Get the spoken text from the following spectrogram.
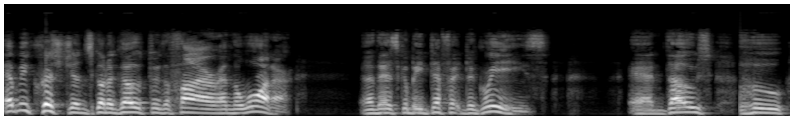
every Christian's going to go through the fire and the water, and there's going to be different degrees. And those who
